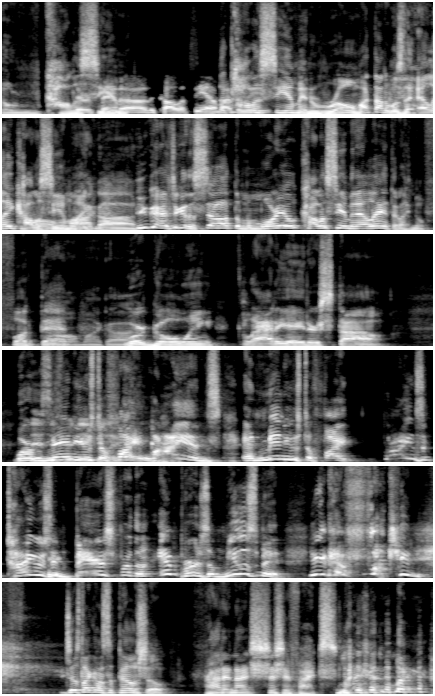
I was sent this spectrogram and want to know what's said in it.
The They were saying Coliseum. the, the Coliseum, The I believe. Coliseum in Rome. I thought it was the LA Coliseum. oh my like, god you guys are gonna sell out the Memorial Coliseum in LA? They're like, no, fuck that. oh my god We're going gladiator style. Where This men used to fight lions and men used to fight lions and tigers and bears for the emperor's amusement. You're gonna have fucking just like on Chappelle's show. Friday night sissy fights. Like, like,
